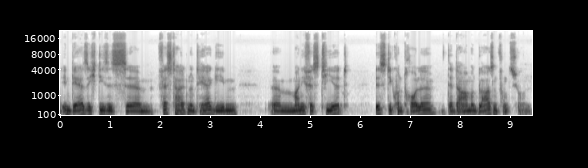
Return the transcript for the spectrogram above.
in der sich dieses ähm, Festhalten und Hergeben ähm, manifestiert, ist die Kontrolle der Darm- und Blasenfunktion.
